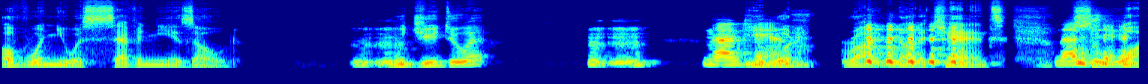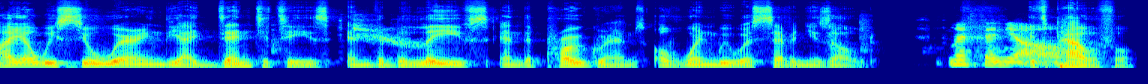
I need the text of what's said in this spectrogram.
of when you were seven years old Mm-mm. would you do it Mm-mm. Not a chance. You wouldn't, right? Not a chance. Not so a chance. why are we still wearing the identities and the beliefs and the programs of when we were seven years old? Listen, y'all. It's powerful,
